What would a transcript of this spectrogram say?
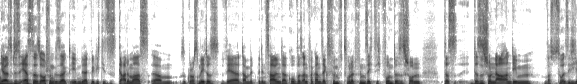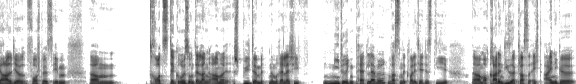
Ja, also das erste hast du auch schon gesagt, eben, der hat wirklich dieses Gardemaß, ähm, so Gross Matos, wer damit mit den Zahlen da grob was anfangen kann, 6,5, 265 Pfund, das ist schon, das, das ist schon nah an dem, was du so als Ideal dir vorstellst, eben, ähm, trotz der Größe und der langen Arme spielt er mit einem relativ niedrigen Pad-Level, was eine Qualität ist, die ähm, auch gerade in dieser Klasse echt einige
